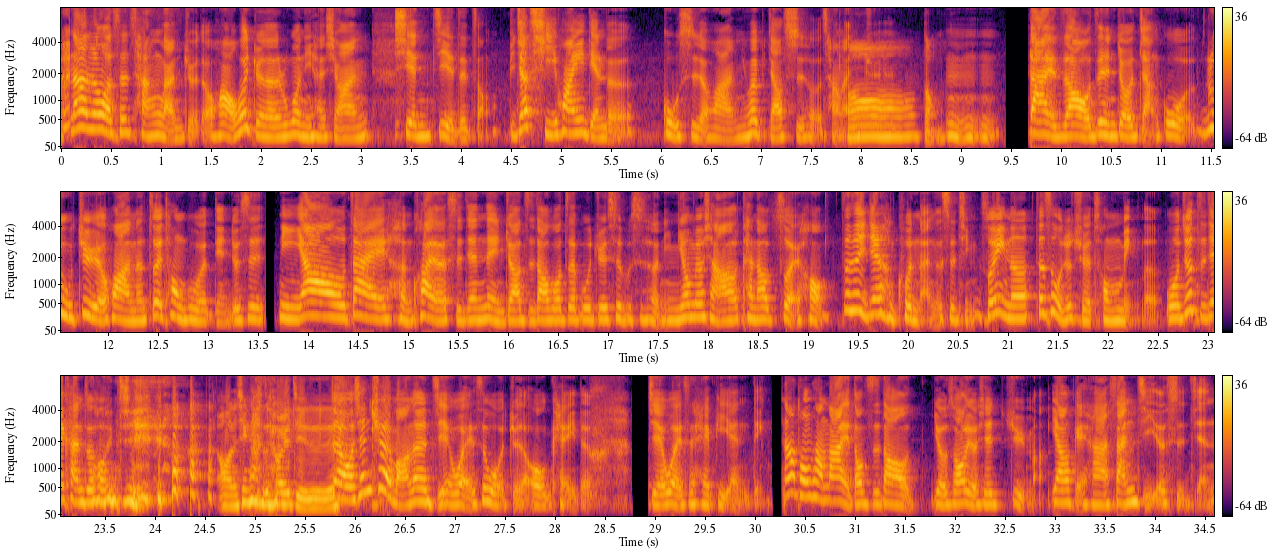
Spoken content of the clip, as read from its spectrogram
那如果是《苍兰诀》的话，我会觉得如果你很喜欢仙界这种比较奇幻一点的故事的话，你会比较适合《苍兰诀》。哦，懂。嗯嗯嗯。大家也知道，我之前就有讲过，入剧的话呢，最痛苦的点就是你要在很快的时间内，你就要知道说这部剧适不适合你，你有没有想要看到最后，这是一件很困难的事情。所以呢，这次我就学聪明了，我就直接看最后一集。哦，你先看最后一集是不是？对，我先确保那个结尾是我觉得 OK 的，结尾是 Happy Ending。那通常大家也都知道，有时候有些剧嘛，要给他三集的时间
